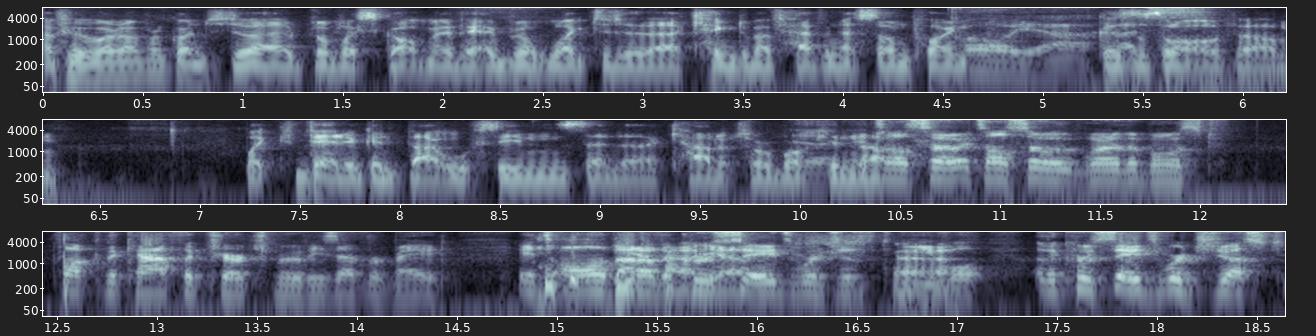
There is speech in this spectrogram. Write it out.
if we were ever going to do a Ridley Scott movie, I'd really like to do a Kingdom of Heaven at some point. Oh yeah, because there's a lot of um, like very good battle scenes and uh, character work Yeah, in it's also it's also one of the most fuck the Catholic Church movies ever made. It's all about how the Yeah, yeah. Crusades were just Uh-huh. evil. The Crusades were just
